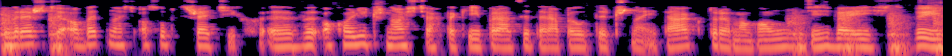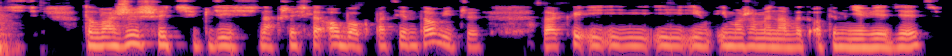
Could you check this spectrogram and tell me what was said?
Wreszcie obecność osób trzecich y, w okolicznościach takiej pracy pracy terapeutycznej, tak, które mogą gdzieś wejść, wyjść, towarzyszyć gdzieś na krześle obok pacjentowi, czy tak, i, i, i, i możemy nawet o tym nie wiedzieć.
